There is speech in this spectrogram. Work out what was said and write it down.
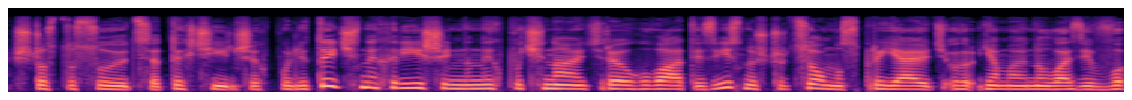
що стосуються тих чи інших політичних рішень, на них починають реагувати. Звісно, що цьому сприяють, я маю на увазі в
